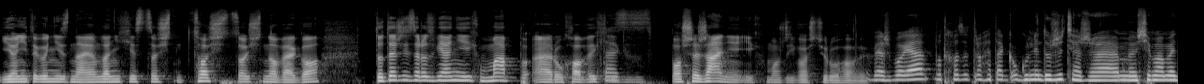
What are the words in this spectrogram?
i oni tego nie znają. Dla nich jest coś, coś, coś nowego. To też jest rozwijanie ich map e, ruchowych tak. i z, poszerzanie ich możliwości ruchowych. Wiesz, bo ja podchodzę trochę tak ogólnie do życia, że my się mamy,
